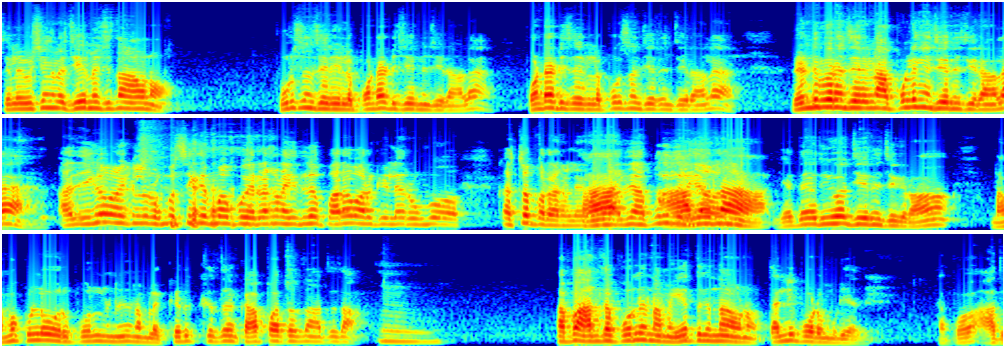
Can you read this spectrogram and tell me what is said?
சில விஷயங்களை ஜீர்ணிச்சு தான் ஆகணும். புருஷன் சரியில்லை பொண்டாட்டி ஜீர்ணிச்சுக்கிறாங்களே? பொண்டாட்டி சரியில்லை புருஷன் ஜீர்ணிச்சுக்கிறாங்களே? ரெண்டு பேரும் சரியில்லை பிள்ளைங்க ஜீர்ணிச்சுக்கிறாங்களே? அதிக வாழ்க்கையில ரொம்ப சீக்கிரமா போயிடுறாங்க. ஆனா இதுல பர வாழ்க்கையில ரொம்ப கஷ்டப்படுறாங்களே. அது அதான் எதை எதையோ ஜீர்ணிச்சுக்கிறோம். நமக்குள்ள ஒரு பொருள்னு நம்மளை கெடுக்கிறதும் காப்பாற்றுறதும் அதுதான். அப்போ அந்த பொருளை நம்ம ஏற்றுக்கு தான் ஆகணும். தள்ளி போட முடியாது. அப்போது அது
